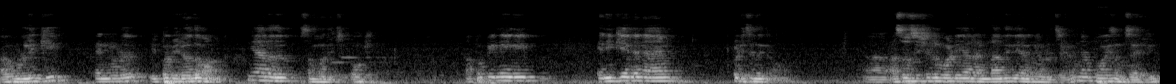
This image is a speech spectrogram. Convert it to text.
ആ പുള്ളിക്ക് എന്നോട് ഇപ്പോൾ വിരോധമാണ്. ഞാനത് സമ്മതിച്ചു. ഓക്കെ. അപ്പോൾ പിന്നെ ഇനി എനിക്ക് എന്റെ ന്യായം പിടിച്ചു നിൽക്കണം. അസോസിയേഷനിൽ പോയിട്ട് ഞാൻ രണ്ടാം തീയതി അങ്ങനെ വിളിച്ചാണ്. ഞാൻ പോയി സംസാരിക്കും.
